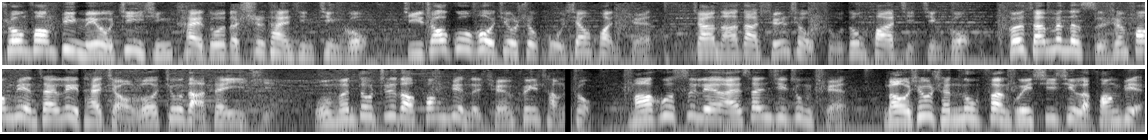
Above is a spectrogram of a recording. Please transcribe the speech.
双方并没有进行太多的试探性进攻，几招过后就是互相换拳。加拿大选手主动发起进攻，和咱们的死神方便在擂台角落揪打在一起。我们都知道方便的拳非常重，马库斯连挨三记重拳，恼羞成怒，犯规袭击了方便。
